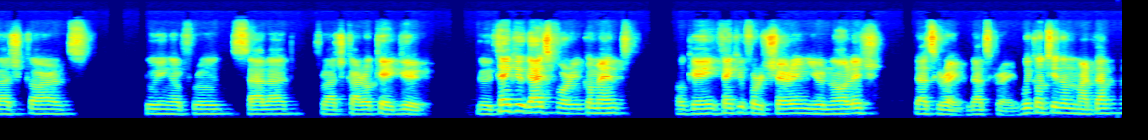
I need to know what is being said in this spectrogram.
flashcards, doing a fruit salad, flashcard. Okay, good. Good. Thank you guys for your comment. Okay, thank you for sharing your knowledge. That's great. That's great. We continue on Marta.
